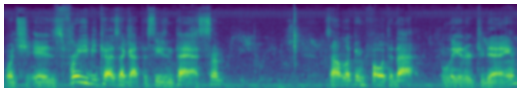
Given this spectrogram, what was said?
which is free because I got the season pass. So I'm looking forward to that later today.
